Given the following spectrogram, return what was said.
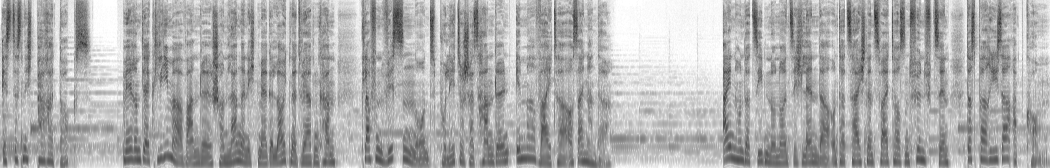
Ist es nicht paradox? Während der Klimawandel schon lange nicht mehr geleugnet werden kann, klaffen Wissen und politisches Handeln immer weiter auseinander. 197 Länder unterzeichnen 2015 das Pariser Abkommen.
